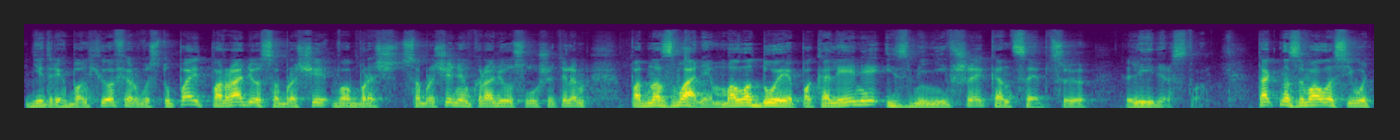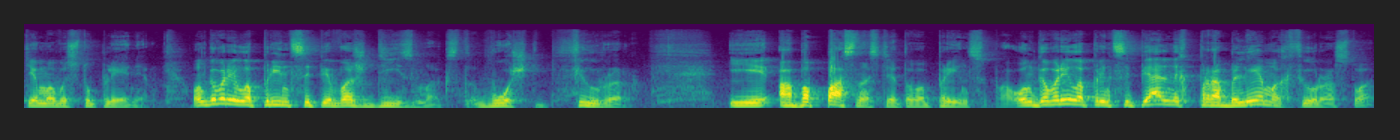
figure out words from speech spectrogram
Дитрих Банхёфер выступает по радио с, обращ... обращ... с обращением к радиослушателям под названием «Молодое поколение, изменившее концепцию лидерства». Так называлась его тема выступления. Он говорил о принципе вождизма, вождь, фюрер, и об опасности этого принципа. Он говорил о принципиальных проблемах фюрерства,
